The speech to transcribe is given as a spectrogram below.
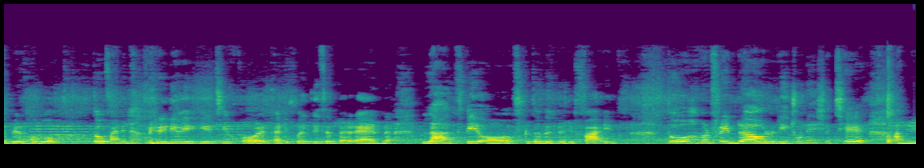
হচ্ছে বের হব। তো ফাইনালি আমি রেডি হয়ে গিয়েছি for thirty first December and last day of two thousand twenty five তো আমার ফ্রেন্ডরা অলরেডি চলে এসেছে। আমি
